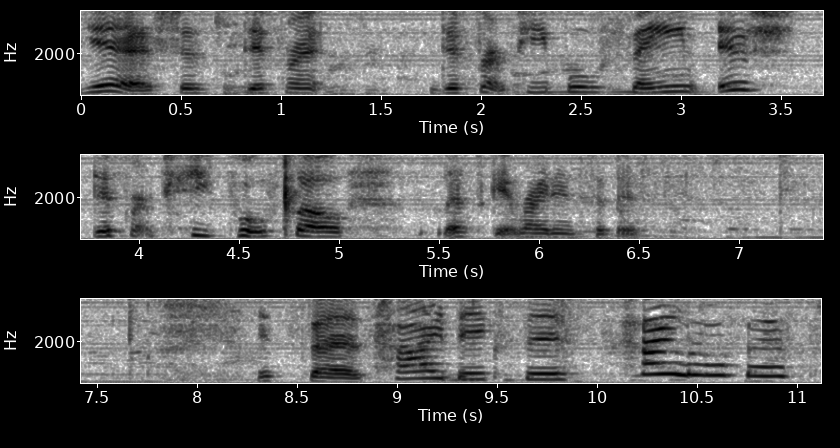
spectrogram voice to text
yeah, it's just different different people, same ish, different people. So let's get right into this. It says, Hi big sis. Hi little sis.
